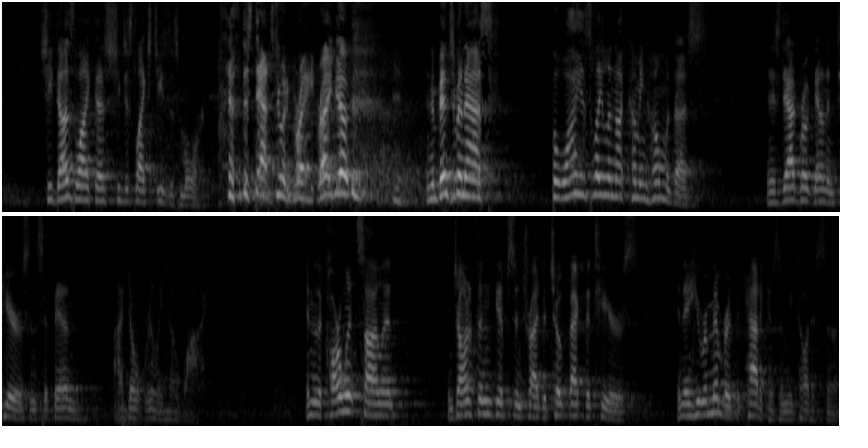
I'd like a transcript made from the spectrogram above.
she does like us, she just likes Jesus more. this dad's doing great, right? And then Benjamin asked, But why is Layla not coming home with us? And his dad broke down in tears and said, Ben, I don't really know why. And then the car went silent, and Jonathan Gibson tried to choke back the tears. And then he remembered the catechism he taught his son.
